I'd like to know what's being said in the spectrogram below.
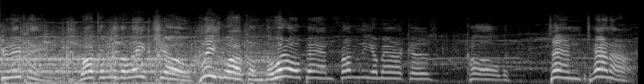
Good evening. Welcome to the Late Show. Please welcome the widow band from the Americas called Santana.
